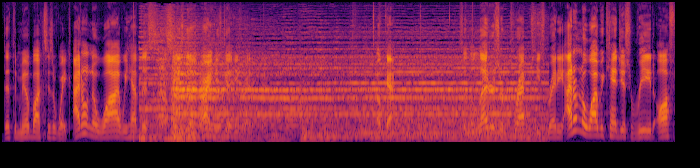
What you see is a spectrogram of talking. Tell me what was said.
that the mailbox is awake? I don't know why we have this. Okay, he's good. All right, he's good. He's ready. Okay. So the letters are prepped. He's ready. I don't know why we can't just read off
